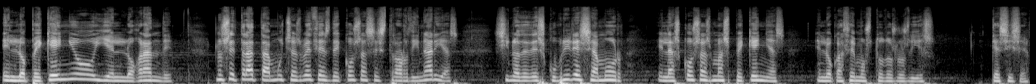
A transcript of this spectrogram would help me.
en lo pequeño y en lo grande. No se trata muchas veces de cosas extraordinarias, sino de descubrir ese amor en las cosas más pequeñas, en lo que hacemos todos los días. Que así sea.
